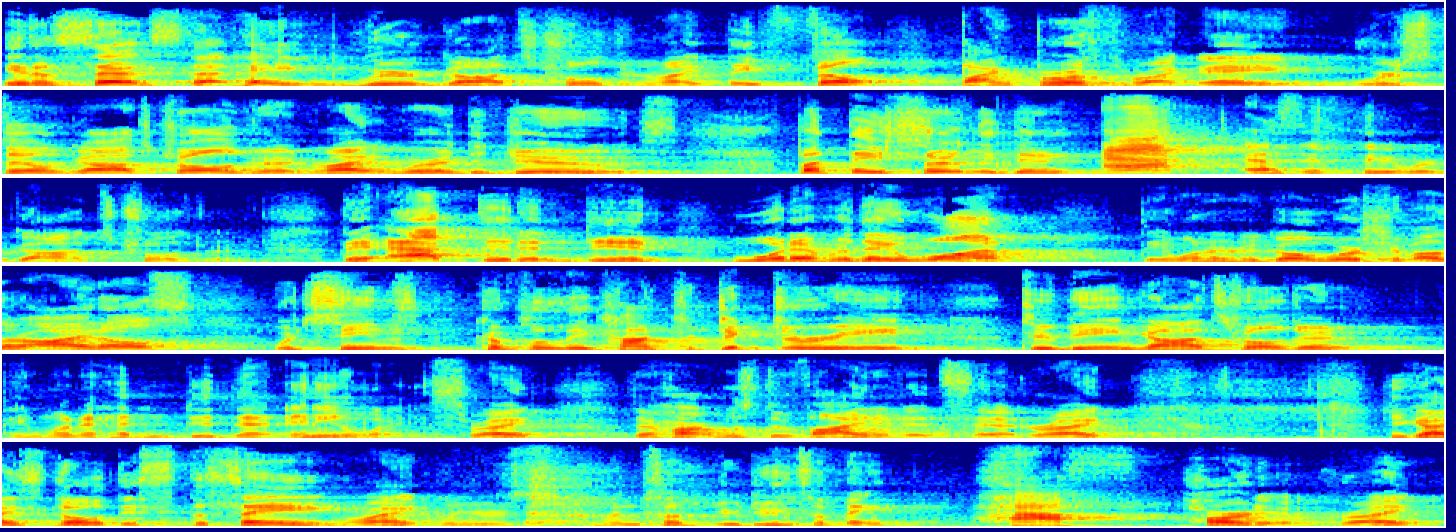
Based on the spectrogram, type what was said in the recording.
in a sense that, hey, we're God's children, right? They felt by birthright, hey, we're still God's children, right? We're the Jews. But they certainly didn't act as if they were God's children. They acted and did whatever they want. They wanted to go worship other idols, which seems completely contradictory to being God's children. They went ahead and did that anyways, right? Their heart was divided, it said, right? You guys know this the saying, right? When you're when some, you're doing something half-hearted, right?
